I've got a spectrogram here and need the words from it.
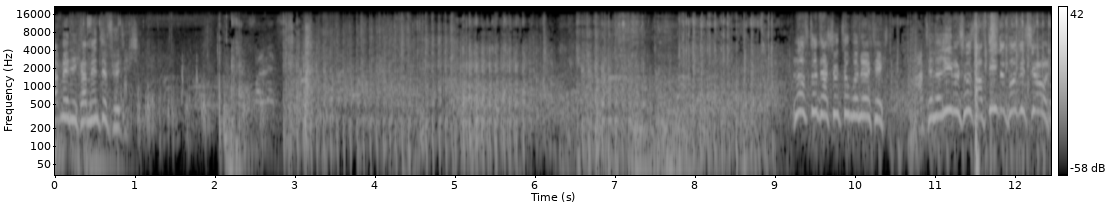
Habe Medikamente für dich. Luftunterstützung benötigt. Artilleriebeschuss auf diese Position.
